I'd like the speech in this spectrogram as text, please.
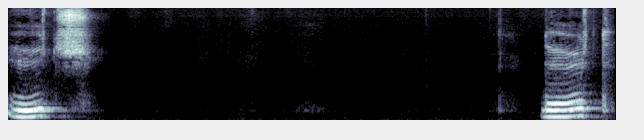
3 4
